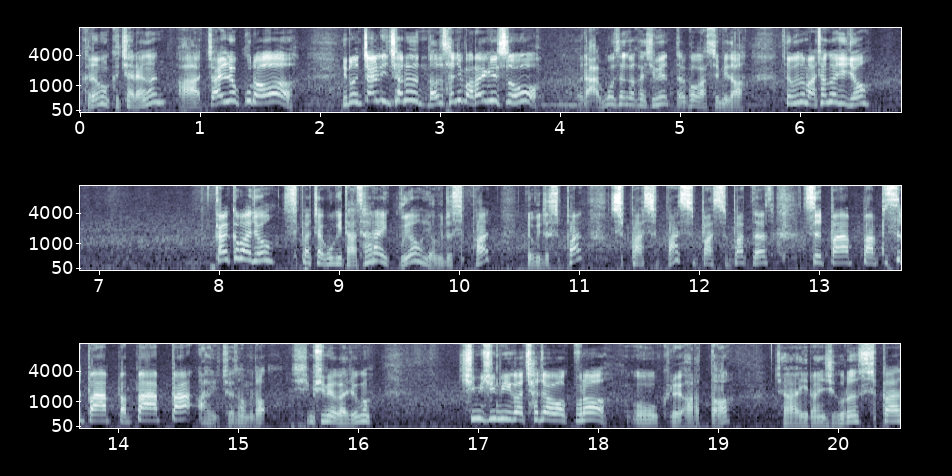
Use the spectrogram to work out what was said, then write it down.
그러면 그 차량은 아 잘렸구나 이런 잘린 차는 나도 사지 말아야겠어 라고 생각하시면 될 것 같습니다 자 여기도 마찬가지죠 깔끔하죠? 스팟 자국이 다 살아있고요. 여기도 스팟, 여기도 스팟, 스팟, 스팟, 스팟, 스팟, 스팟, 스팟, 스팟, 빠, 빠, 빠. 아, 죄송합니다. 심심해가지고. 심심이가 찾아왔구나. 어, 그래, 알았다. 자, 이런 식으로 스팟,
